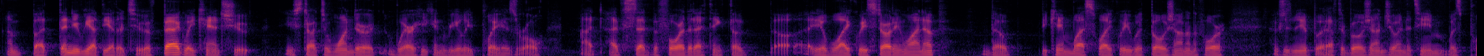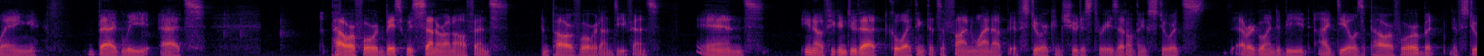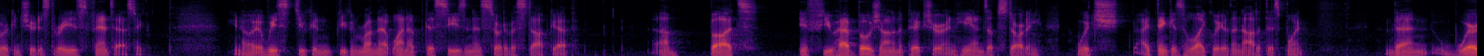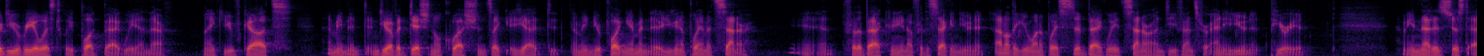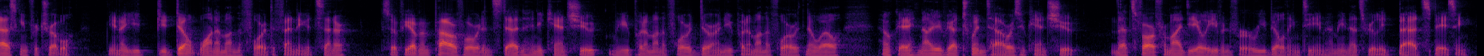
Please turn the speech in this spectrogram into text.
Um, but then you've got the other two. If Bagley can't shoot, you start to wonder where he can really play his role. I, have said before that I think the uh, likely starting lineup, though, became less likely with Bojan on the floor. Excuse me, but after Bojan joined the team, was playing Bagley at power forward, basically center on offense, and power forward on defense. And, you know, if you can do that, cool. I think that's a fine lineup. If Stewart can shoot his threes, I don't think Stewart's ever going to be ideal as a power forward, but if Stewart can shoot his threes, fantastic. You know, at least you can you can run that lineup this season as sort of a stopgap. Um, but if you have Bojan in the picture and he ends up starting, which I think is likelier than not at this point, then where do you realistically plug Bagley in there? Like you've got I mean, do you have additional questions? Like, yeah, I mean, you're plugging him in. Are you going to play him at center for the back, you know, for the second unit? I don't think you want to play Sid Bagley at center on defense for any unit, period. I mean, that is just asking for trouble. You know, you, you don't want him on the floor defending at center. So if you have him power forward instead and he can't shoot, you put him on the floor with Duren, you put him on the floor with Noel. Okay, now you've got twin towers who can't shoot. That's far from ideal even for a rebuilding team. I mean, that's really bad spacing.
